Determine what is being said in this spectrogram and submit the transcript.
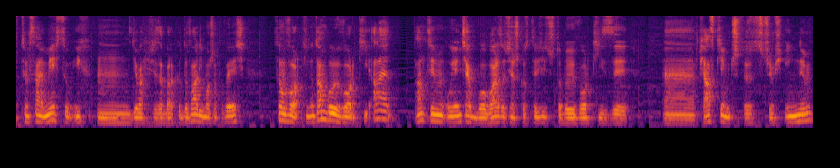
w tym samym miejscu ich, mm, gdzie właśnie się zabarykadowali, można powiedzieć, są worki. No tam były worki, ale w tamtym ujęciach było bardzo ciężko stwierdzić, czy to były worki z e, piaskiem, czy też z czymś innym.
